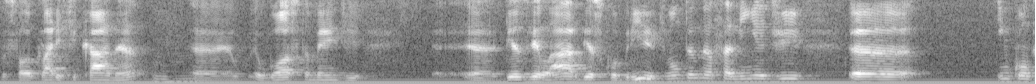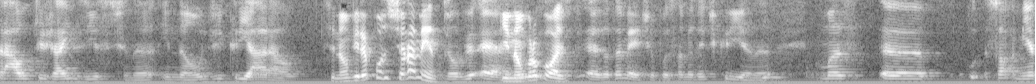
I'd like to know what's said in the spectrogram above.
você falou clarificar né uhum. uh, eu, eu, gosto também de uh, desvelar descobrir que vão tendo nessa linha de encontrar algo que já existe né e não de criar algo senão vira posicionamento não, é, e não é, propósito é, exatamente o posicionamento a gente cria né mas só a minha,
